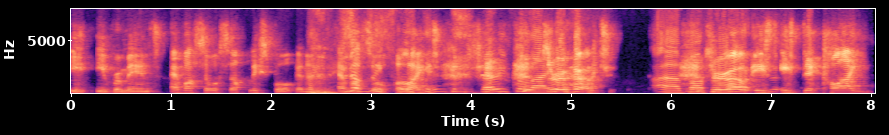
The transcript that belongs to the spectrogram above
He, he remains ever so softly spoken and ever so polite, very polite. throughout. Uh, Throughout, he's he's declined.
